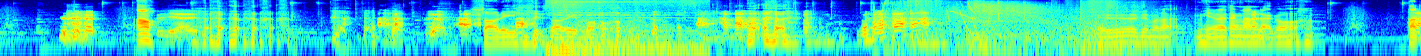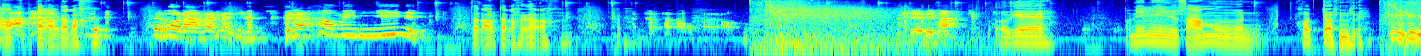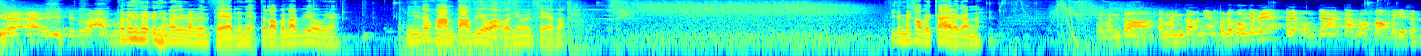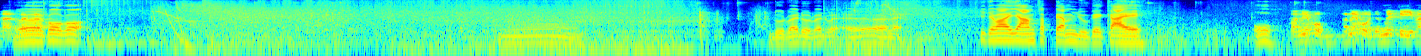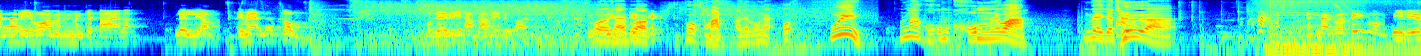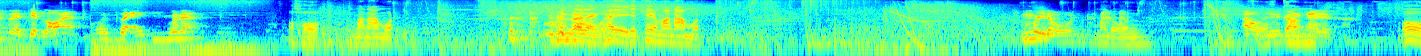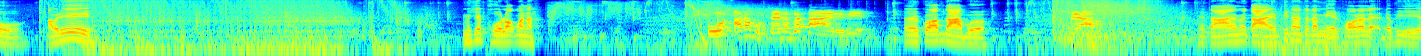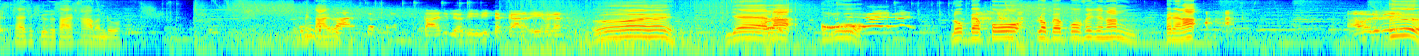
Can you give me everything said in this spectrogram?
เอาเหี้ย sorry sorry bro เออขึ้นมาละไม่เห็นอะไรทั้งนั้นแหละก็ ตัดออกตัดออกตัดออกจะเข้าทางนั้นไหมทางเข้าไม่มีตัดออกตัดออกตัดออก ตัดตัดออกตัดออกโอเคพี่มา โอเค ตอนนี้มีอยู่สามหมื่น โคตรจนเลยจะสามหมื่ถ้านเป็นคนอื่นน่าจะมีเป็นแสนแล้วเนี่ย แต่เราไปรัดเวลไง นี่ถ้าฟาร์มตามเวลอะวันนี้เป็นแสนละพี่จะไม่เข้าไปใกล้แล้วกันนะ แต่มันก็แต่มันก็เนี่ยผมเดี๋ยวผมจะไปเดี๋ยวผมจะกลับโลกสองไปรีสแตทเอแล้วอกันโก้โก้อืมดูดไว้ดูดไว้ดูดไว้เออนั่นแหละพี่จะพยายามสแปมอยู่ไกลๆ โอ้ตอนนี้ผมตอนนี้ผมจะไม่ตีมันแล้วพี่เพราะว่ามันมันจะตายแล้วเลือดเหลืองไอ้ยแม่เลือดส้ม ผมจะให้พี่ทำดาเมจไปก่อนพวกใช้พวกพวกหมัดอะไรพวกเนี้ยโอ้ยอุ้ยมันลากหัวคมๆเลยว่ะไม่อยากจะเชื่อหนังสติ๊กผมตีรีสเตทเจ็ดร้อยมันแสงยิงวะเนี่ยโอ้โหมานาหมดขึ้นมาอย่างเท่จะเท่มานาหมด ไม่โดนไม่โดนเอ้าโอ้ยืนกังไง โอ้เอาไปดิไม่ใช่โพล็อกมันนะโอ้เอ้าถ้าผมใช้มันก็ตายเลยพี่ เออกูอัพดาบเบอร์ไม่อัพไม่ตายไม่ตายพี่น่าจะดาเมจพอแล้วแหละเดี๋ยวพี่ใช้สกิลสุดท้ายฆ่ามันดู ไม่ตายด้วยตายกับตายที่เหลือพี่พี่จัดการเอาเองแล้วกันเฮ้ยเฮ้ยแย่ละโอ้โหเฮ้ยเฮ้ยหลบแบบโปรหลบแบบโปรเฟชชั่นอลไปไหนละ เอาดิเอพี่อ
